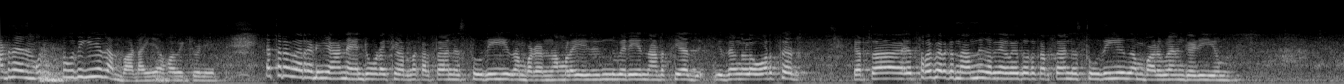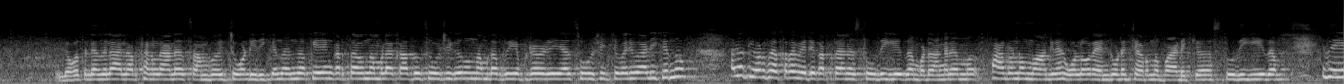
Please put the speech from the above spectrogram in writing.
അടുത്തത് നമുക്ക് സ്തുതിഗീതം പാടാം യഹോവയ്ക്ക് വേണ്ടി. എത്ര പേരടിയാണ് എന്റെ കൂടെ ചേർന്ന് കർത്താവിന് പാടാൻ? നമ്മളെ ഇന്ന് വരെ നടത്തിയ വിധങ്ങൾ ഓർത്ത് എത്ര എത്ര പേർക്ക് നന്ദി കറിഞ്ഞ കർത്താവിന് സ്തുതിഗീതം പാടുവാൻ കഴിയും? ലോകത്തിൽ നില അനർത്ഥങ്ങളാണ് സംഭവിച്ചുകൊണ്ടിരിക്കുന്നതെന്നൊക്കെയും കർത്താവ് നമ്മളെ കാത്തു സൂക്ഷിക്കുന്നു നമ്മുടെ പ്രിയപ്പെട്ടവരെ സൂക്ഷിച്ച് പരിപാലിക്കുന്നു. അതൊക്കെ ഓർത്ത് എത്ര പേര് കർത്താവിന് സ്തുതിഗീതം പാടും. അങ്ങനെ പാടണം പാടണമെന്ന് ആഗ്രഹമുള്ളവർ എന്റെ കൂടെ ചേർന്ന് പാടിക്കുക സ്തുതിഗീതം. ഇത് ഈ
